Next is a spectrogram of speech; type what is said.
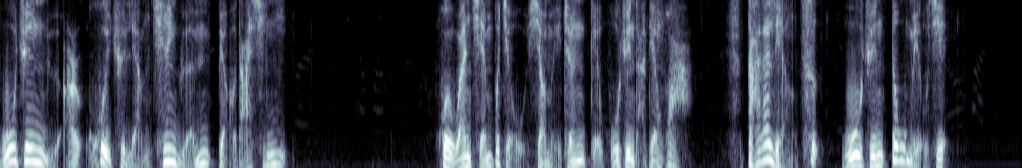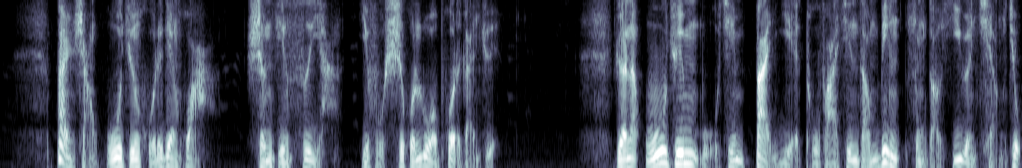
吴军女儿汇去两千元，表达心意。汇完钱不久，肖美珍给吴军打电话，打了两次，吴军都没有接。半晌，吴军回了电话，声音嘶哑，一副失魂落魄的感觉。原来吴军母亲半夜突发心脏病，送到医院抢救，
